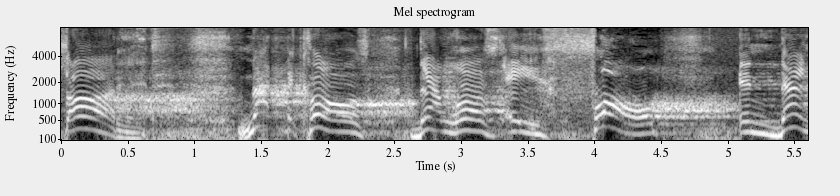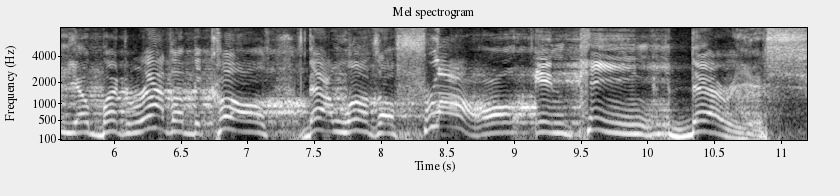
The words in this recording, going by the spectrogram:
started, not because there was a flaw in Daniel, but rather because there was a flaw in King Darius.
